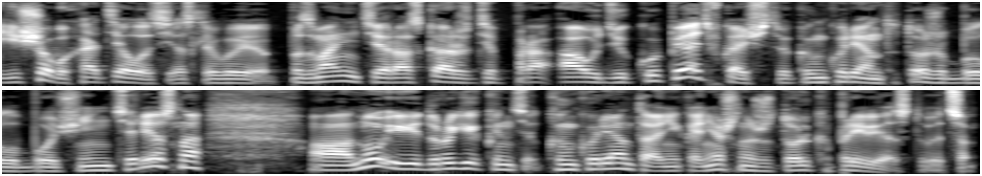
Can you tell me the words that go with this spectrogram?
еще бы хотелось, если вы позвоните и расскажете про Audi Q5 в качестве конкурента, тоже было бы очень интересно. А, ну и другие конкуренты, они, конечно же, только приветствуются.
